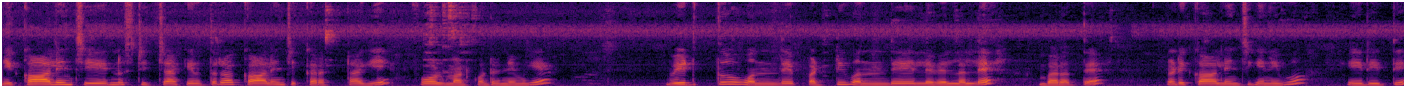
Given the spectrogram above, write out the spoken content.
ನೀವು ಕಾಲಿಂಚ್ ಏನು ಸ್ಟಿಚ್ ಹಾಕಿರ್ತಾರೋ ಕಾಲಿಂಚಿಗೆ ಕರೆಕ್ಟಾಗಿ ಫೋಲ್ಡ್ ಮಾಡಿಕೊಂಡ್ರೆ ನಿಮಗೆ ವಿಡ್ತು ಒಂದೇ ಪಟ್ಟಿ ಒಂದೇ ಲೆವೆಲಲ್ಲೇ ಬರುತ್ತೆ. ನೋಡಿ ಕಾಲು ಇಂಚಿಗೆ ನೀವು ಈ ರೀತಿ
